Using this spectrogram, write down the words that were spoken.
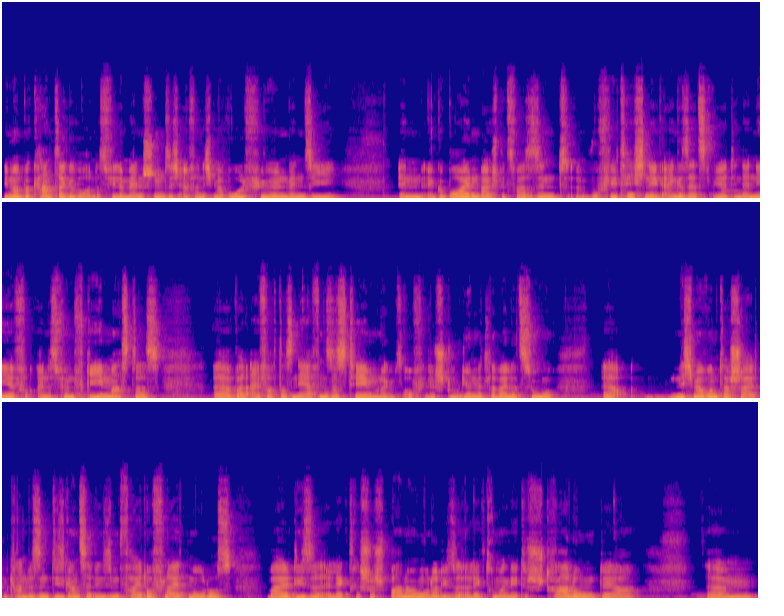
immer bekannter geworden, dass viele Menschen sich einfach nicht mehr wohlfühlen, wenn sie in, Gebäuden beispielsweise sind, wo viel Technik eingesetzt wird, in der Nähe eines 5G-Masters äh, weil einfach das Nervensystem, und da gibt es auch viele Studien mittlerweile zu, äh, nicht mehr runterschalten kann. Wir sind die ganze Zeit in diesem Fight-of-Flight-Modus, weil diese elektrische Spannung oder diese elektromagnetische Strahlung der, ähm,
